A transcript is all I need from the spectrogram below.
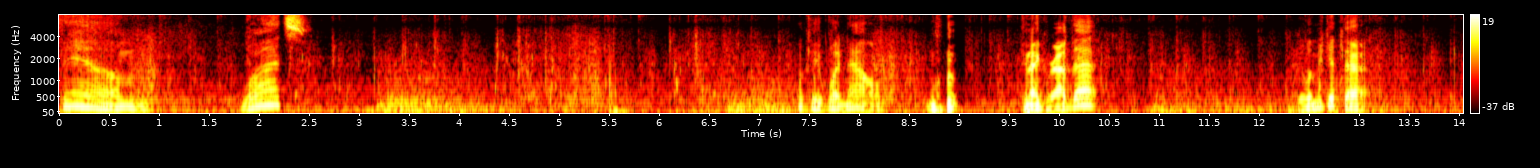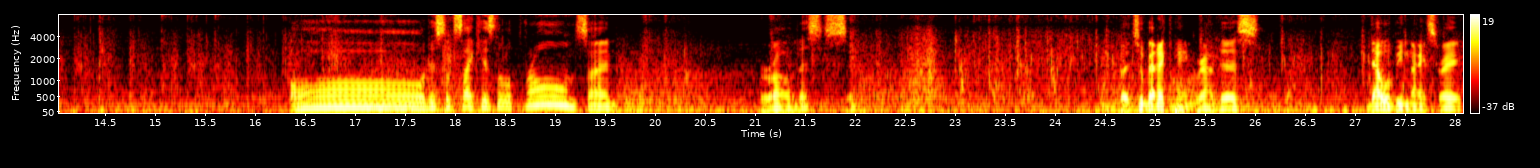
Fam. What? Okay, what now? Can I grab that? Yo, let me get that. Oh, this looks like his little throne, son. Bro, this is sick. But too bad I can't grab this. That would be nice, right?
